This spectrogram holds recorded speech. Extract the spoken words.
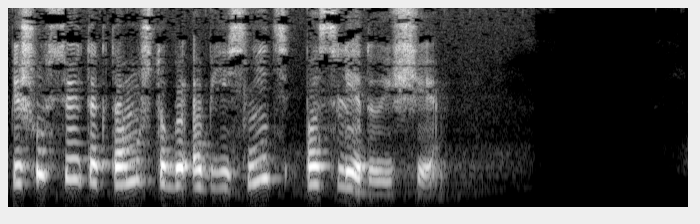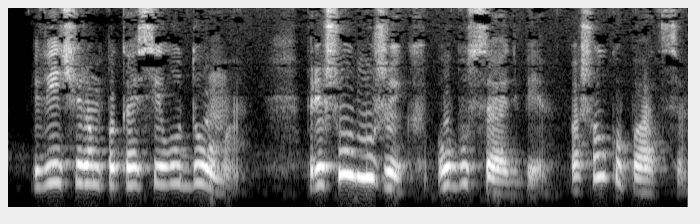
Пишу все это к тому, чтобы объяснить последующее. Вечером покосил у дома. Пришел мужик об усадьбе, пошел купаться.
